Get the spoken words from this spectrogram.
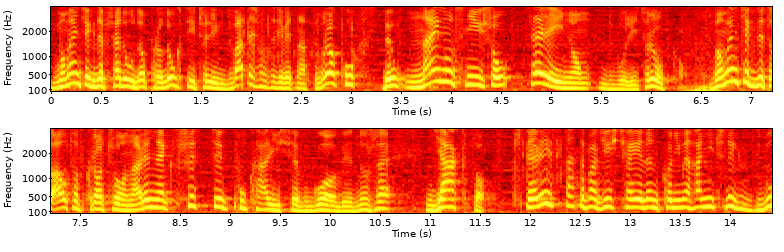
w momencie gdy wszedł do produkcji, czyli w 2019 roku, był najmocniejszą seryjną dwulitrówką. W momencie gdy to auto wkroczyło na rynek, wszyscy pukali się w głowie, no że jak to? 421 koni mechanicznych z 2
